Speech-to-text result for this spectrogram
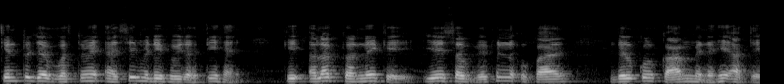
किंतु जब वस्तुएँ ऐसी मिली हुई रहती हैं कि अलग करने के ये सब विभिन्न उपाय बिल्कुल काम में नहीं आते।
